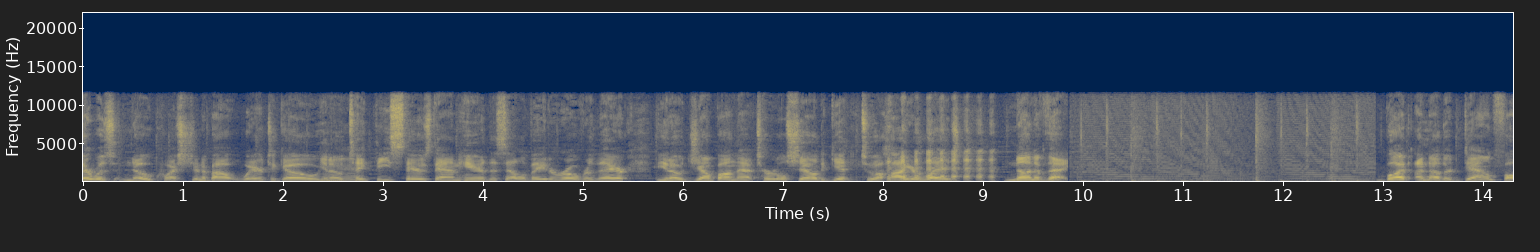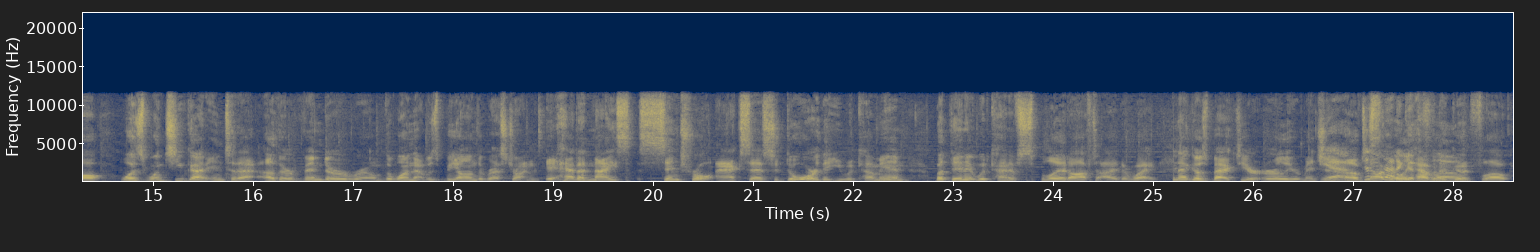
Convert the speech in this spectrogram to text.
There was no question about where to go, you know, take these stairs down here, this elevator over there, you know, jump on that turtle shell to get to a higher ledge. None of that. But another downfall was once you got into that other vendor room, the one that was beyond the restaurant, it had a nice central access door that you would come in, but then it would kind of split off to either way. And that goes back to your earlier mention Yeah, of not really having flow. a good flow.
